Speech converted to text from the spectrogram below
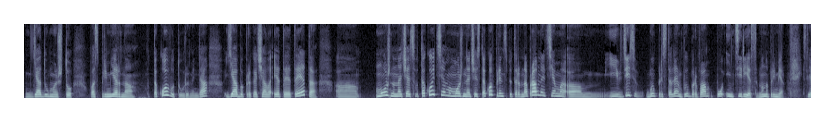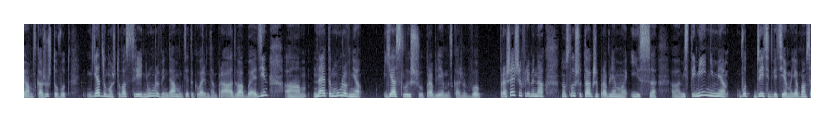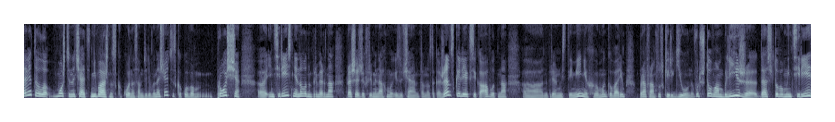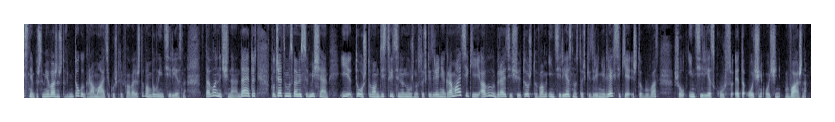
я думаю, что у вас примерно вот такой вот уровень, да, я бы прокачала это, это, это, а, можно начать с вот такой темы, можно начать с такой, в принципе, это равноправная тема, и здесь мы представляем выбор вам по интересам. Ну, например, если я вам скажу, что вот я думаю, что у вас средний уровень, да, мы где-то говорим там про А2, Б1, на этом уровне я слышу проблемы, скажем, в прошедших временах, но слышу также проблемы и с э, местоимениями, вот эти две темы я бы вам советовала. Можете начать, неважно, с какой на самом деле вы начнете, с какой вам проще, э, интереснее. Ну вот, например, на прошедших временах мы изучаем, там у нас такая женская лексика, а вот на, э, например, местоимениях мы говорим про французские регионы. Вот что вам ближе, да, что вам интереснее, потому что мне важно, чтобы вы не только грамматику шлифовали, а что вам было интересно. С того и начинаем. Да? И, то есть, получается, мы с вами совмещаем и то, что вам действительно нужно с точки зрения грамматики, а вы выбираете еще и то, что вам интересно с точки зрения лексики, чтобы у вас шел интерес к курсу. Это очень-очень важно.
